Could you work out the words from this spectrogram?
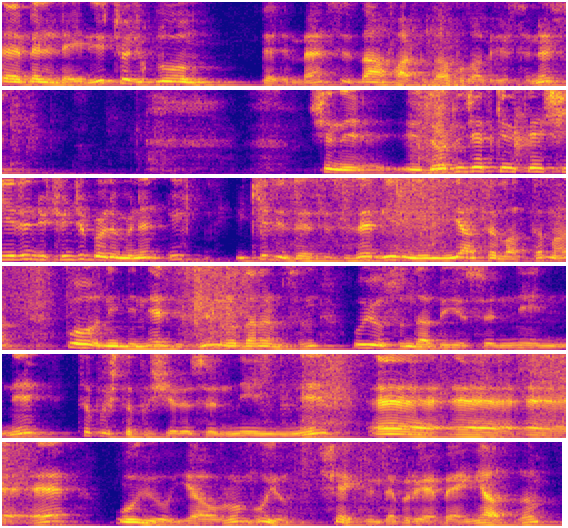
e, belirleyin. Çocukluğum dedim ben. Siz daha farklı da bulabilirsiniz. Şimdi e, dördüncü etkinlikte şiirin üçüncü bölümünün ilk iki dizesi size bir ninniyi hatırlattı mı? Bu ninninin ezgisini mırıldanır mısın? Uyusun da büyüsün ninni, tıpış tıpış yürüsün ninni, e e e e, uyu yavrum uyu şeklinde buraya ben yazdım.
